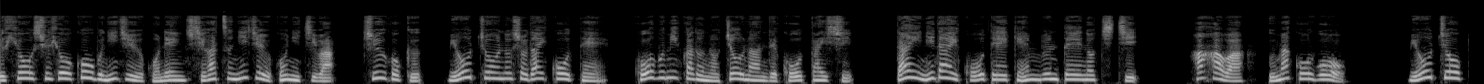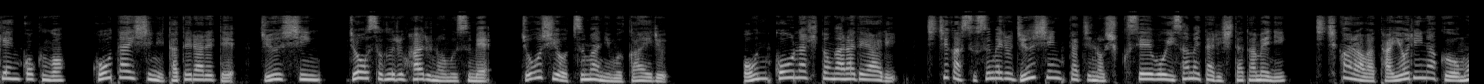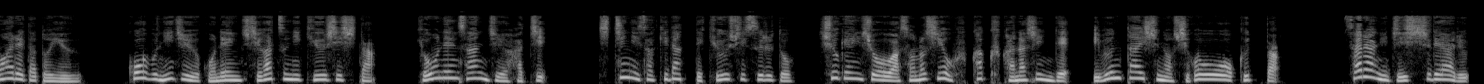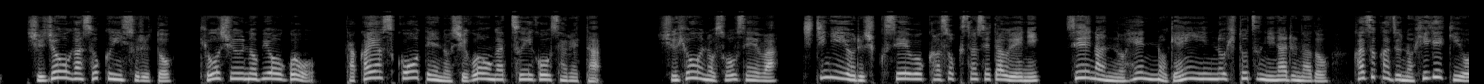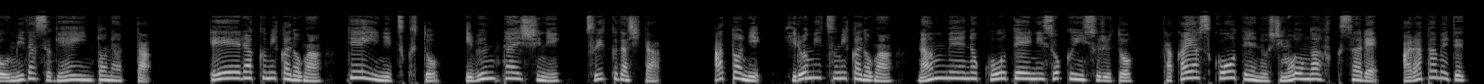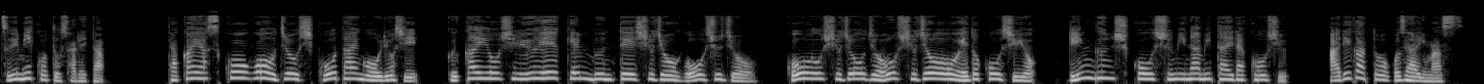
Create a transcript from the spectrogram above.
主標主標公部25年4月25日は、中国、明朝の初代皇帝、公部帝の長男で皇太子、第二代皇帝建文帝の父。母は、馬皇后。明朝建国後、皇太子に建てられて、重臣、上優春の娘、上司を妻に迎える。温厚な人柄であり、父が進める重臣たちの粛清を諌めたりしたために、父からは頼りなく思われたという。後部25年4月に急死した。去年38。父に先立って急死すると、主元将はその死を深く悲しんで、異文大使の死号を送った。さらに実子である、主上が即位すると、教習の病号、高安皇帝の死号が追号された。主表の創生は、父による粛清を加速させた上に、西南の変の原因の一つになるなど、数々の悲劇を生み出す原因となった。永楽帝が帝位につくと、異文大使に追下した。後に、広光帝が南明の皇帝に即位すると、高安皇帝の死号が付され、改めて追巫子とされた。高安皇后上司皇太后呂氏、具海王主遊泳県文帝主上号主上、皇王主上上主上江戸公主よ。林群主公主南平公主。ありがとうございます。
